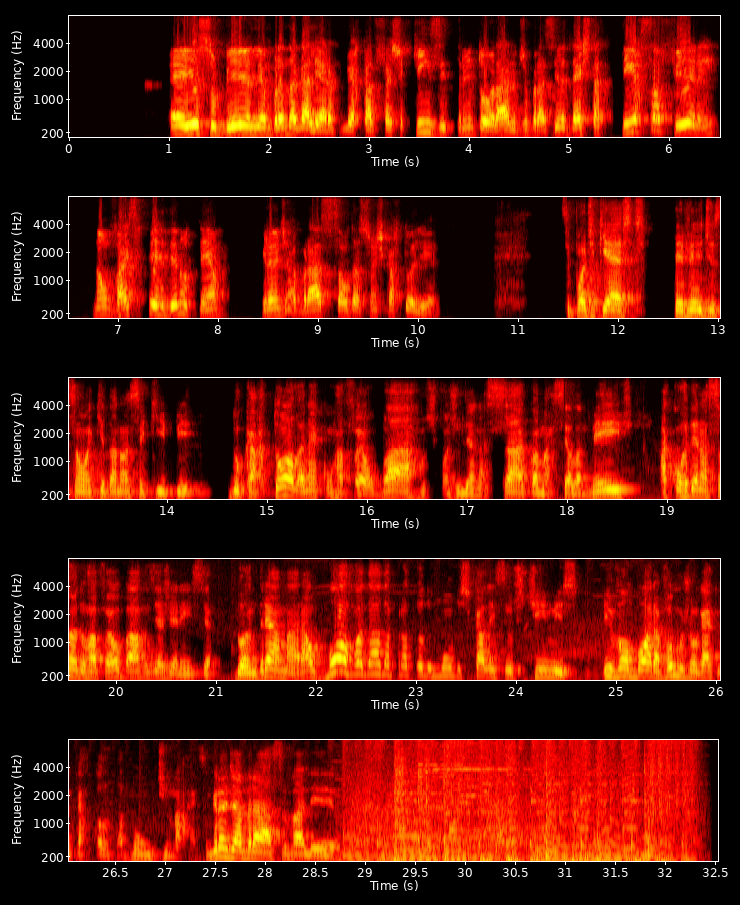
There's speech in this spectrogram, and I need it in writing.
É isso, B. Lembrando a galera que o mercado fecha 15h30 horário de Brasília desta terça-feira, hein? Não vai se perder no tempo. Grande abraço, saudações cartoleiras. Esse podcast teve edição aqui da nossa equipe do Cartola, né, com Rafael Barros, com a Juliana Sá, com a Marcela Meive. A coordenação é do Rafael Barros e a gerência do André Amaral. Boa rodada para todo mundo, escalem seus times e vamos embora, vamos jogar que o Cartola tá bom demais. Um grande abraço, valeu.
